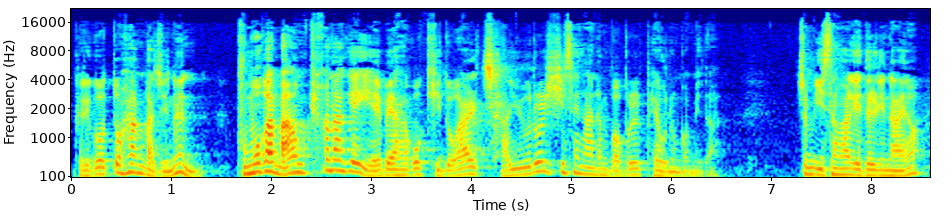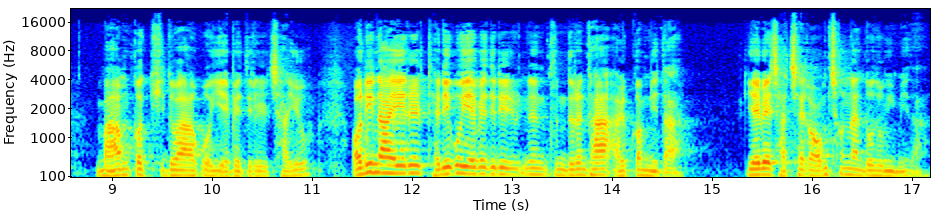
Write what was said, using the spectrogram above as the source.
그리고 또 한 가지는 부모가 마음 편하게 예배하고 기도할 자유를 희생하는 법을 배우는 겁니다. 좀 이상하게 들리나요? 마음껏 기도하고 예배 드릴 자유. 어린아이를 데리고 예배드리는 분들은 다 알 겁니다. 예배 자체가 엄청난 노동입니다.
